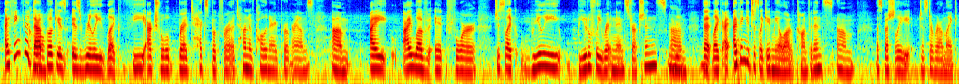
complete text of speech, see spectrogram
I think that Cool. that book is is really like the actual bread textbook for a ton of culinary programs. Um, I I love it for just like really beautifully written instructions um, that like I, I think it just like gave me a lot of confidence, um, especially just around like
